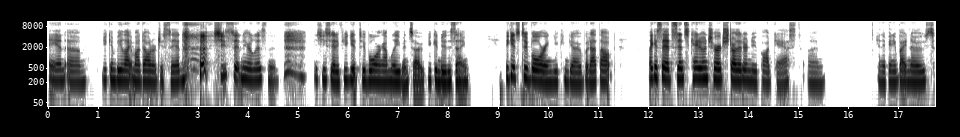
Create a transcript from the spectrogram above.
And um, you can be like my daughter just said. She's sitting here listening. And she said, if you get too boring, I'm leaving. So you can do the same. If it gets too boring, you can go. But I thought, like I said, since Cato and Church started their new podcast, um, and if anybody knows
